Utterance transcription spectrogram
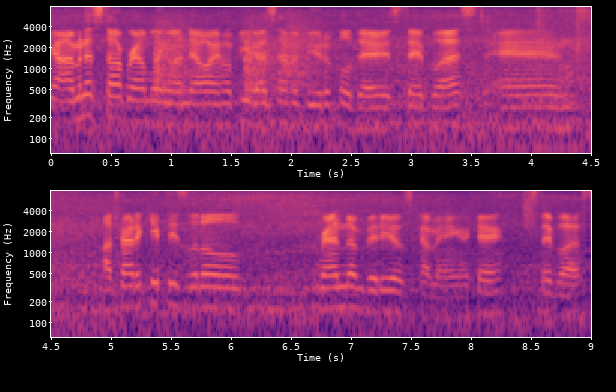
yeah, I'm gonna stop rambling on now. I hope you guys have a beautiful day, stay blessed, and I'll try to keep these little random videos coming, okay? Stay blessed.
